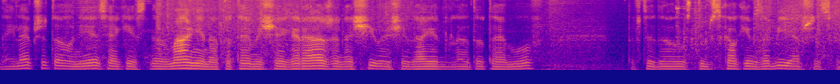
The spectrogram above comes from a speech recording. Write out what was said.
najlepszy to on jest, jak jest normalnie na totemy się gra, że na siłę się daje dla totemów, to wtedy on z tym skokiem zabija wszystko.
